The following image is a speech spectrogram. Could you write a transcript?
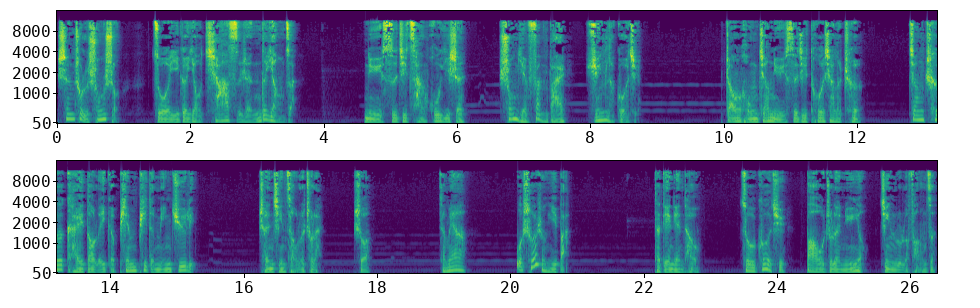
伸出了双手，做一个要掐死人的样子。女司机惨呼一声，双眼泛白，晕了过去。张红将女司机拖下了车，将车开到了一个偏僻的民居里。陈青走了出来，说：“怎么样？”我说容易吧。他点点头，走过去抱住了女友，进入了房子。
